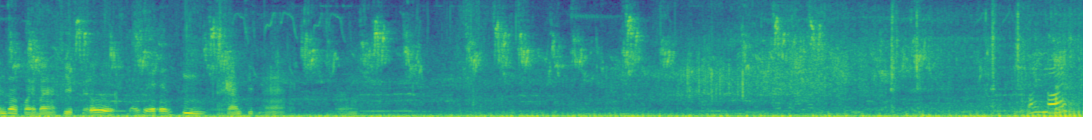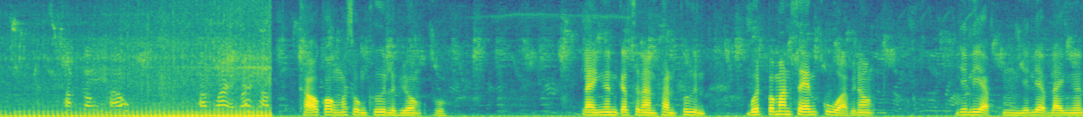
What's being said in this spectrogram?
นต่อข่อยใบห้าสิบเออได้เห็นอืมสามสิบห้าไม่ร้อยผักกองเขาผักไว้ไปครับเขาเอากล่องมาส่งคืนเลยพี่น้องโอ้รายเงินกันสนั่นพันพื้น เบิดประมาณแสนกว่าพี่น้องอ ยายเรียบ อืมอยายเรียบรายเงิน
